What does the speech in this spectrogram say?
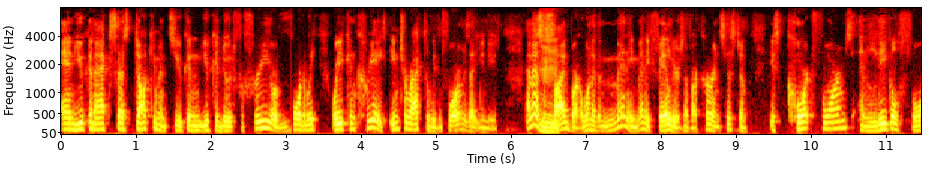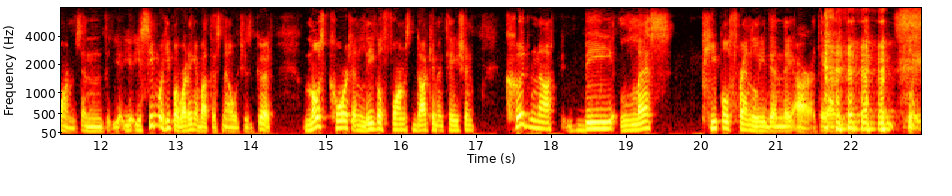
And you can access documents. You can you can do it for free or affordably, or you can create interactively the forms that you need. And as a mm. sidebar, one of the many many failures of our current system is court forms and legal forms. And you, you see more people writing about this now, which is good. Most court and legal forms documentation could not be less people friendly than they are. They are intensely,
